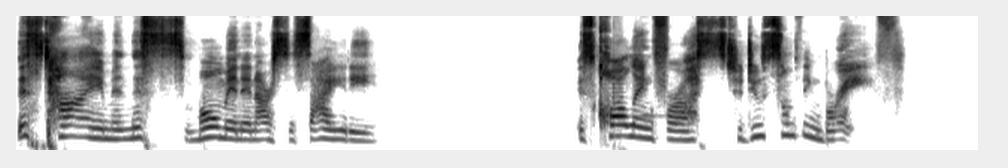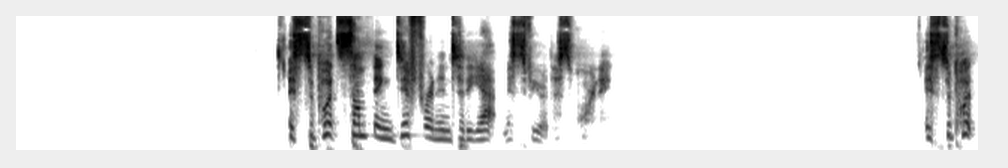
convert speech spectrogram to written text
This time and this moment in our society is calling for us to do something brave. Is to put something different into the atmosphere this morning. Is to put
